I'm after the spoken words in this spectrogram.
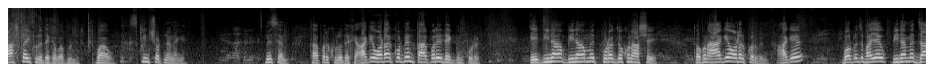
পাঁচটাই করে দেখাবো আপনাদের। ওয়াও স্ক্রিনশট নেন আগে। বুঝছেন তারপরে খুলে দেখে। আগে অর্ডার করবেন তারপরে দেখবেন প্রোডাক্ট এই বিনা বিনা আহমেদ প্রোডাক্ট যখন আসে, তখন আগে অর্ডার করবেন। আগে বলবেন যে, ভাইয়া, বিনা আহমেদ যা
